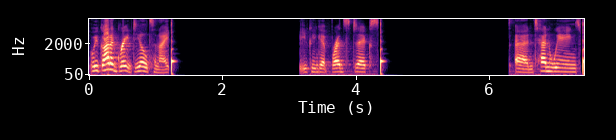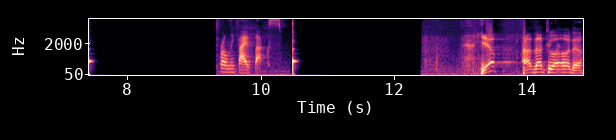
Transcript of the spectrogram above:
We've got a great deal tonight. You can get breadsticks and 10 wings for only five bucks. Yep, add that to our order.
